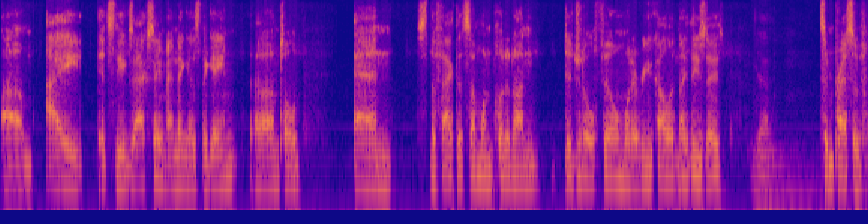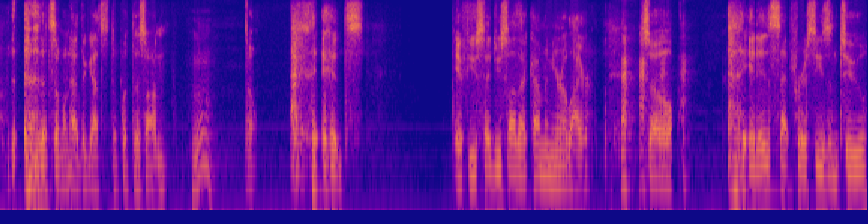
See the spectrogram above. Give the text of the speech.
Um, I it's the exact same ending as the game. Uh, I'm told, and s- the fact that someone put it on digital film, whatever you call it like these days, Yeah. it's impressive that someone had the guts to put this on Hmm. it's if you said you saw that coming, you're a liar. So it is set for a season two.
